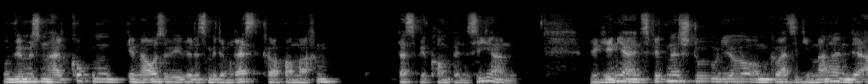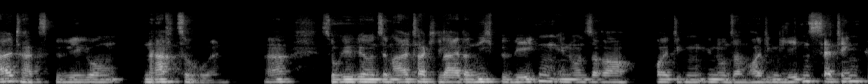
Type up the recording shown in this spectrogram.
Und wir müssen halt gucken, genauso wie wir das mit dem Restkörper machen, dass wir kompensieren. Wir gehen ja ins Fitnessstudio, um quasi die mangelnde Alltagsbewegung nachzuholen. Ja? So wie wir uns im Alltag leider nicht bewegen in, unserer heutigen, in unserem heutigen Lebenssetting,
